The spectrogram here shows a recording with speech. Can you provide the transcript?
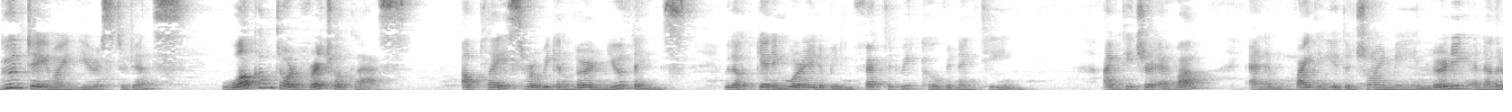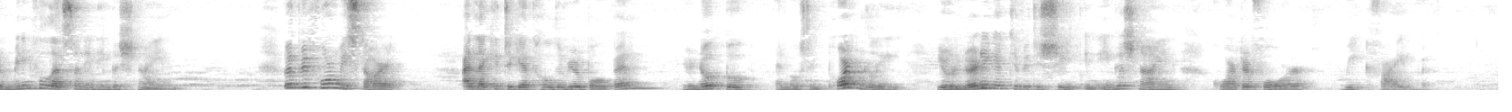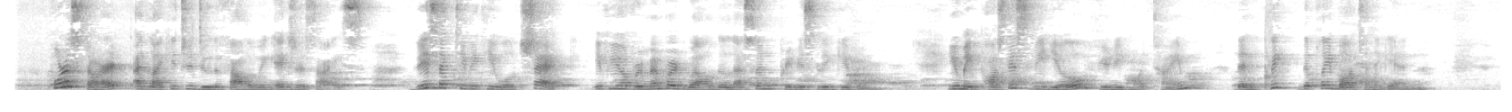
Good day, my dear students. Welcome to our virtual class, a place where we can learn new things without getting worried of being infected with COVID-19. I'm teacher Eva, and I'm inviting you to join me in learning another meaningful lesson in English 9. But before we start, I'd like you to get hold of your ballpen, your notebook, and most importantly, your learning activity sheet in English 9, Quarter 4, Week 5. For a start, I'd like you to do the following exercise. This activity will check if you have remembered well the lesson previously given. You may pause this video if you need more time, then click the play button again.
